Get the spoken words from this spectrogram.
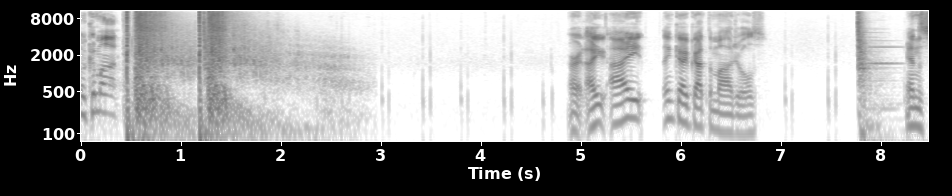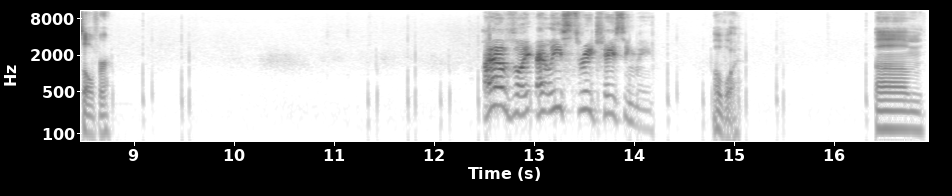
Oh, come on. All right, I, I think I've got the modules and the sulfur. Have like at least three chasing me. Oh boy. Um,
